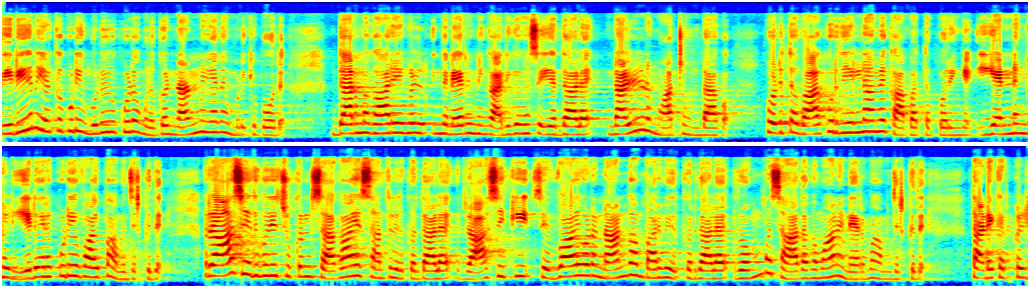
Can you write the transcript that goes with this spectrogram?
திடீர்னு இருக்கக்கூடிய முடிவு கூட உங்களுக்கு நன்மையாக தான் முடிக்க போகுது. தர்ம காரியங்கள் இந்த நேரம் நீங்கள் அதிகமாக செய்யறதால நல்ல மாற்றம் உண்டாகும். கொடுத்த வாக்குறுதி எல்லாமே காப்பாற்ற போறீங்க. எண்ணங்கள் ஈடேறக்கூடிய வாய்ப்பு அமைஞ்சிருக்குது. ராசி அதிபதி சுக்கரன் சகாய ஸ்தானத்தில் இருக்கிறதால ராசிக்கு செவ்வாயோட நான்காம் பார்வை இருக்கிறதால ரொம்ப சாதகமான நேரமாக அமைஞ்சிருக்குது. தடைக்கற்கள்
